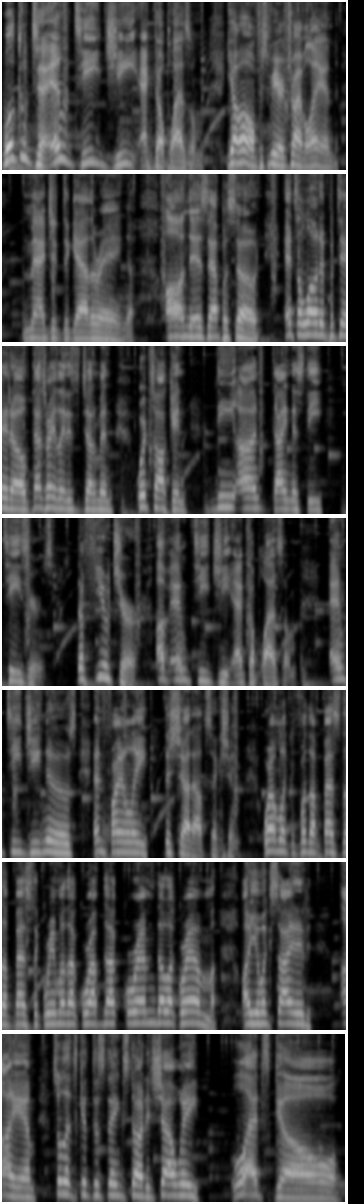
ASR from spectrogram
Welcome to MTG Ectoplasm, your home for Spirit Tribal and Magic the Gathering. On this episode, it's a loaded potato. That's right, ladies and gentlemen. We're talking Neon Dynasty teasers, the future of MTG Ectoplasm, MTG News, and finally, the shout out section, where I'm looking for the best, the best, the cream of the crop, the creme de la creme. Are you excited? I am. So let's get this thing started, shall we? Let's go.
